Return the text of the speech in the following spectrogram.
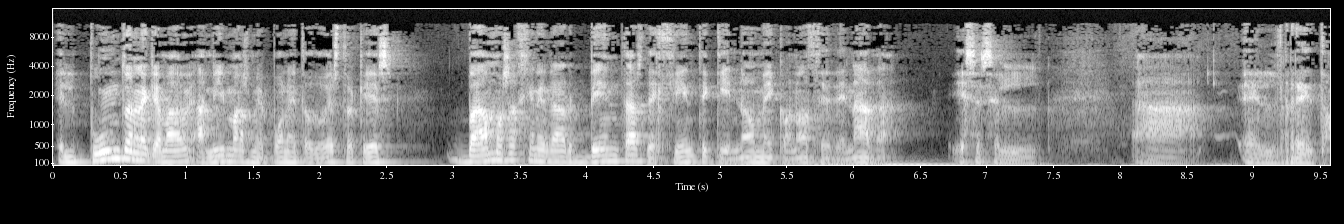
el punto en el que a mí más me pone todo esto, que es vamos a generar ventas de gente que no me conoce de nada. Ese es el, ah, el reto.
